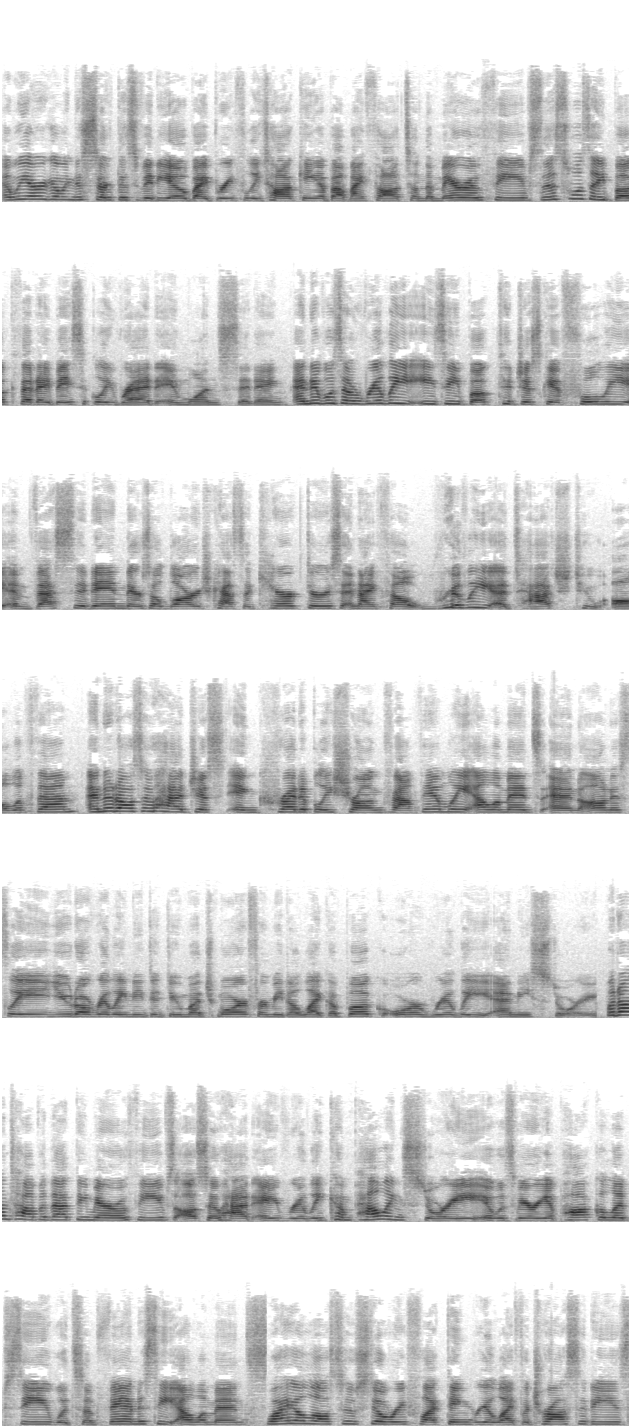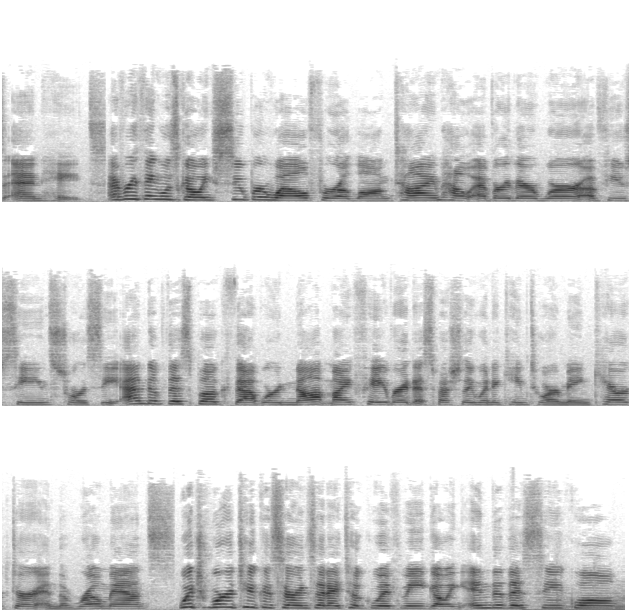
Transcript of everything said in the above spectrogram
And we are going to start this video by briefly talking about my thoughts on the Marrow Thieves. This was a book that I basically read in one sitting, and it was a really easy book to just get fully invested in. There's a large cast of characters and I felt really attached to all of them. And it also had just incredibly strong found family elements and honestly you don't really need to do much more for me to like a book or really any story. But on top of that the Marrow Thieves also had a really compelling story. It was very apocalypsy with some fantasy elements while also still reflecting real life atrocities and hate. Everything was going super well for a long time however there were a few scenes towards the end of this book that were not my favorite, especially when it came to our main character and the romance, which were two concerns that I took with me going into this sequel,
